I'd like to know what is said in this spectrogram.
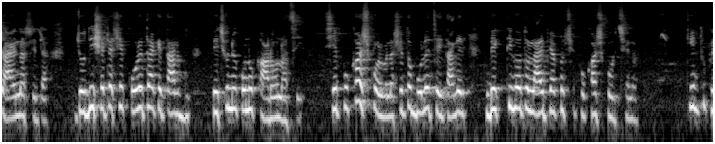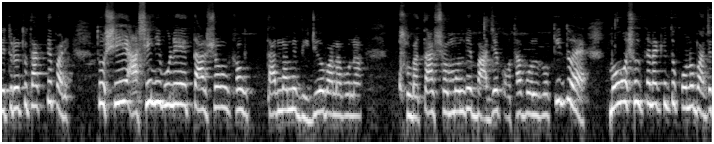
চায় না সেটা। যদি সেটা সে করে থাকে, তার পেছনে কোনো কারণ আছে। সে প্রকাশ করবে না, সে তো বলেছেই, তাদের ব্যক্তিগত লাইফ এখন সে প্রকাশ করছে না। কিন্তু ভেতরে তো থাকতে পারে। তো সে আসেনি বলে তার সঙ্গে তার নামে ভিডিও বানাবো না, বা তার সম্বন্ধে বাজে কথা বলব। কিন্তু হ্যাঁ মৌয়া সুলতানা কিন্তু কোনো বাজে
